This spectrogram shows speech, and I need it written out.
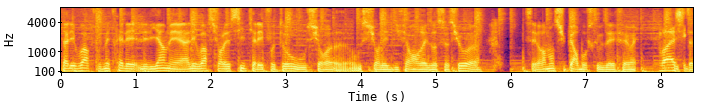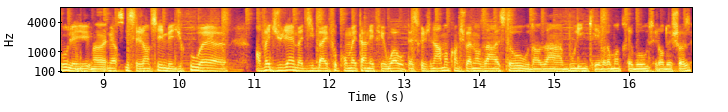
d'aller voir, je vous mettrai les, liens, mais allez voir sur le site, il y a les photos ou sur, ou sur les différents réseaux sociaux. C'est vraiment super beau ce que vous avez fait, ouais. Ouais, c'est cool et merci, c'est gentil. Mais du coup, ouais, euh, en fait, Julien m'a dit, bah, il faut qu'on mette un effet waouh parce que généralement, quand tu vas dans un resto ou dans un bowling qui est vraiment très beau, ce genre de choses,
